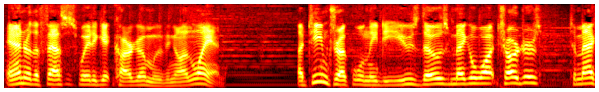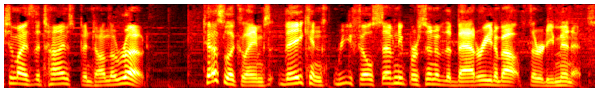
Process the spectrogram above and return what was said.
and are the fastest way to get cargo moving on land. A team truck will need to use those megawatt chargers to maximize the time spent on the road. Tesla claims they can refill 70% of the battery in about 30 minutes.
